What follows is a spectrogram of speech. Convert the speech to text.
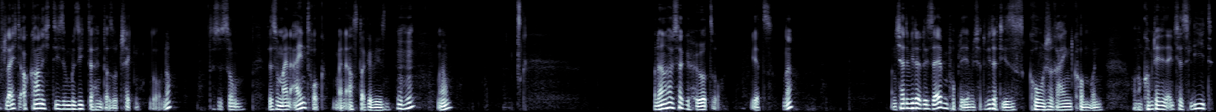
vielleicht auch gar nicht diese Musik dahinter so checken. So, ne? Das ist so, das ist so mein Eindruck, mein erster gewesen. Ne? Und dann habe ich es ja gehört, so, jetzt, ne? Und ich hatte wieder dieselben Probleme. Ich hatte wieder dieses komische Reinkommen und oh, wann kommt denn jetzt endlich das Lied?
